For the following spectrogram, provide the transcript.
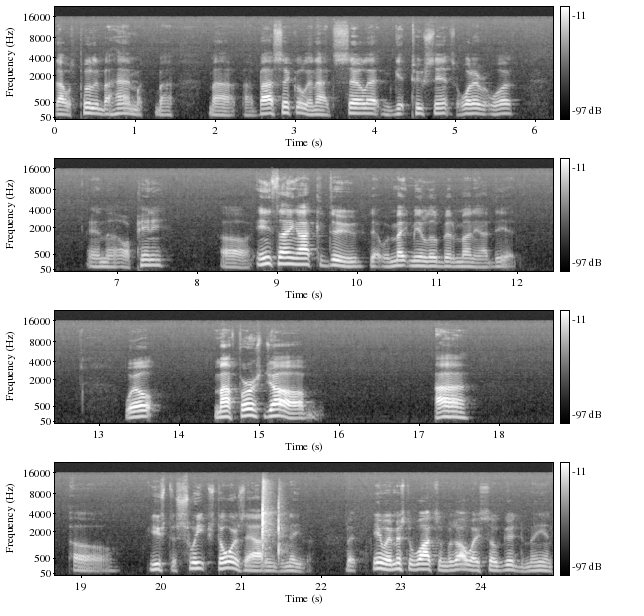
that I was pulling behind my, my, my, my bicycle, and I'd sell that and get two cents or whatever it was, and uh, or a penny. Uh, anything I could do that would make me a little bit of money, I did. Well, my first job, I uh, used to sweep stores out in Geneva. But anyway, Mr. Watson was always so good to me, and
